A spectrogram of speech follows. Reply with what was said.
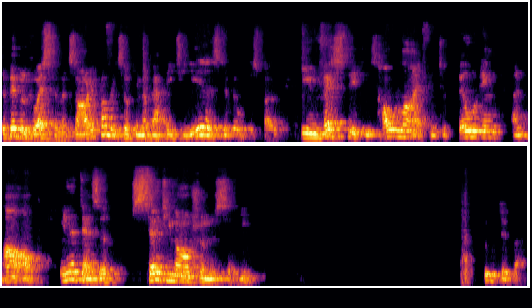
the biblical estimates are it probably took him about 80 years to build this boat. He invested his whole life into building an ark in a desert 70 miles from the sea. Who would do that?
